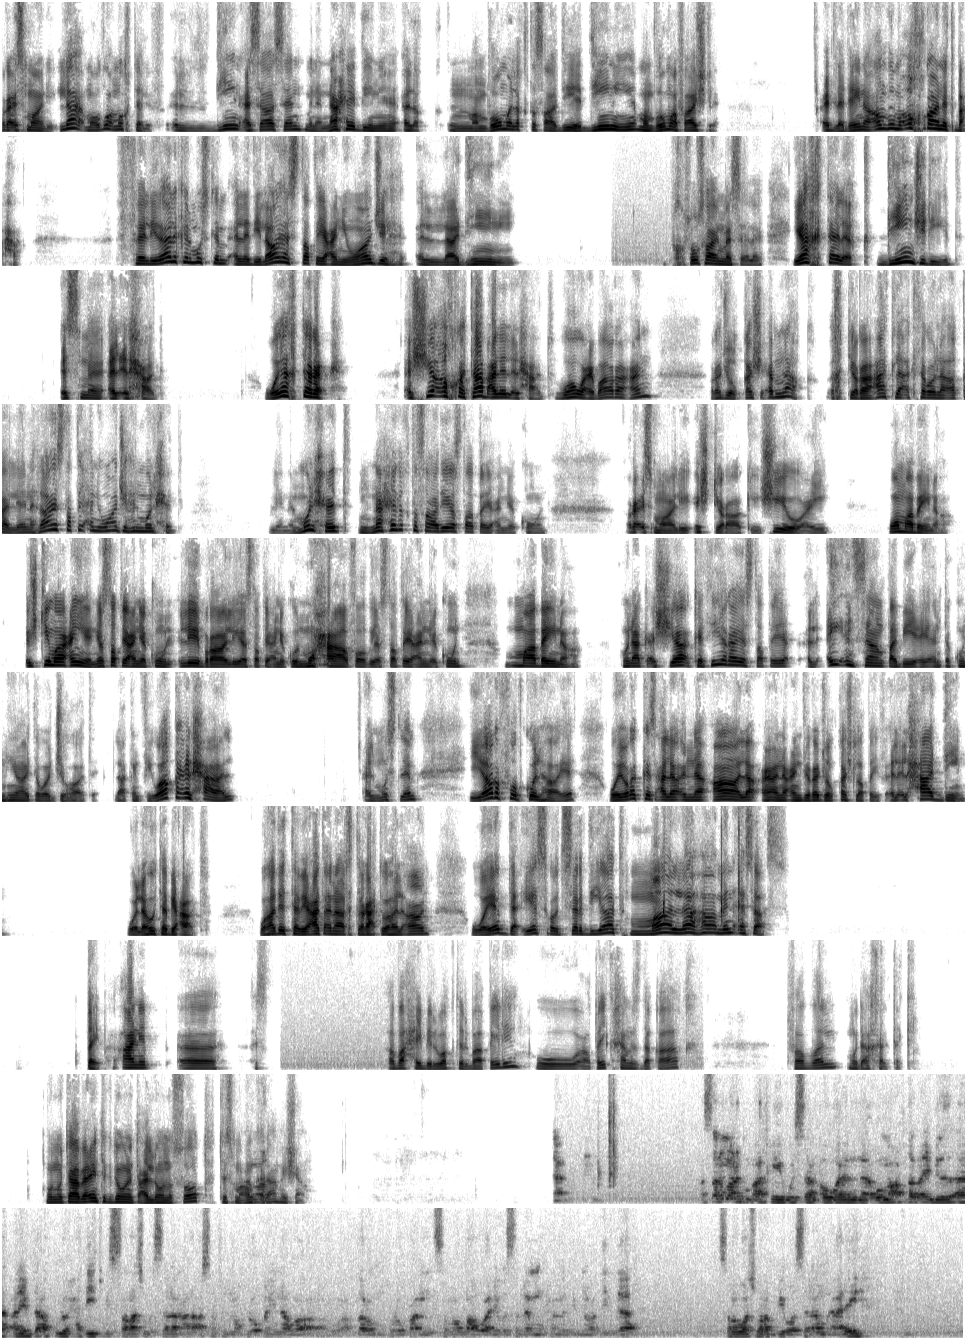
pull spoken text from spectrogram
رأسمالي. لا موضوع مختلف. الدين أساسا من الناحية الدينية المنظومة الاقتصادية الدينية منظومة فاشلة. عد لدينا أنظمة أخرى نتبعها. فلذلك المسلم الذي لا يستطيع أن يواجه اللاديني بخصوص هاي المسألة يختلق دين جديد اسمه الإلحاد ويخترع أشياء أخرى تابعة للإلحاد وهو عبارة عن رجل قش عملاق اختراعات لا أكثر ولا أقل لأنه لا يستطيع أن يواجه الملحد. لأن الملحد من الناحية الاقتصادية يستطيع أن يكون راسمالي اشتراكي شيوعي وما بينها. اجتماعيا يستطيع أن يكون ليبرالي يستطيع أن يكون محافظ يستطيع أن يكون ما بينها. هناك أشياء كثيرة يستطيع أي إنسان طبيعي أن تكون هي توجهاته. لكن في واقع الحال المسلم يرفض كل هاي ويركز على انه آه لا أنا عندي رجل قش لطيف. الالحاد دين وله تبعات. وهذه التبعات أنا اخترعتها الآن ويبدأ يسرد سرديات ما لها من أساس. طيب أنا آه، أضحي بالوقت الباقي لي وأعطيك خمس دقائق. تفضل مداخلتك. والمتابعين تقدرون تعلون الصوت تسمعون كلام هشام. السلام عليكم أخي وسام. اولا وما أفضل أن يبدأ كل حديث بالصلاة والسلام على أشرف المخلوقين وافضلهم خلقا صلى الله عليه وسلم محمد بن عبد الله. صلوات ربي وسلامه عليه.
